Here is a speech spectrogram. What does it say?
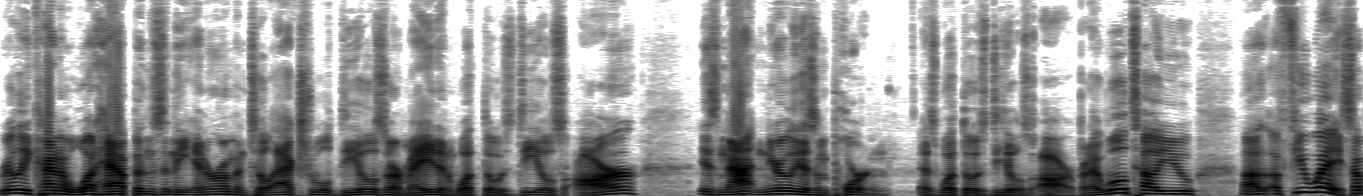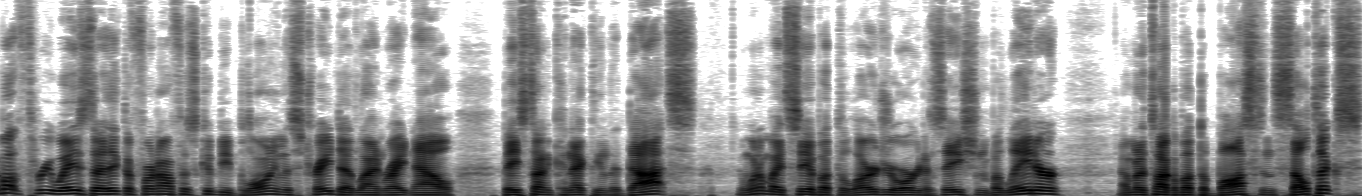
really kind of what happens in the interim until actual deals are made and what those deals are is not nearly as important as what those deals are. But I will tell you uh, a few ways, how about three ways that I think the front office could be blowing this trade deadline right now based on connecting the dots and what it might say about the larger organization. But later, I'm going to talk about the Boston Celtics.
